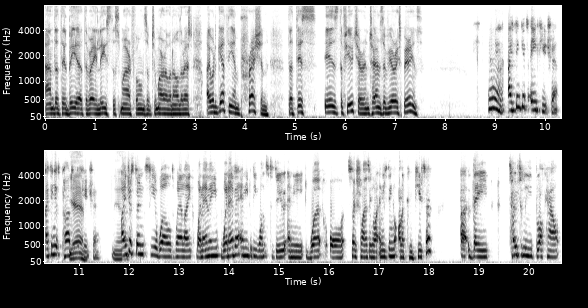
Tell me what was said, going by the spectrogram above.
and that there'll be at the very least the smartphones of tomorrow and all the rest. I would get the impression that this is the future in terms of your experience. Mm, I think it's a future. I think it's part yeah. of the future. Yeah. I just don't see a world where, like, when any, whenever anybody wants to do any work or socializing or anything on a computer, uh, they totally block out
